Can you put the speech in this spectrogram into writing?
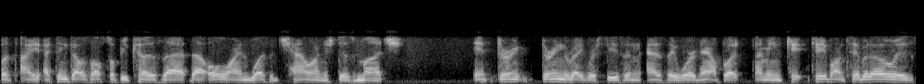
but I, I think that was also because that that O line wasn't challenged as much in, during during the regular season as they were now. But I mean, K- Kayvon Thibodeaux is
